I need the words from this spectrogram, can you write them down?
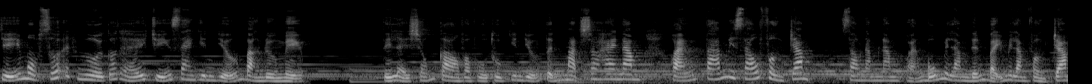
chỉ một số ít người có thể chuyển sang dinh dưỡng bằng đường miệng. Tỷ lệ sống còn và phụ thuộc dinh dưỡng tĩnh mạch sau 2 năm khoảng 86%, sau 5 năm khoảng 45 đến 75%.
